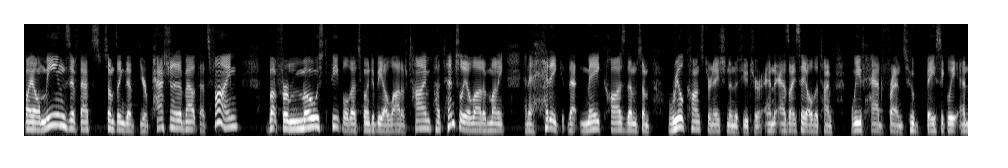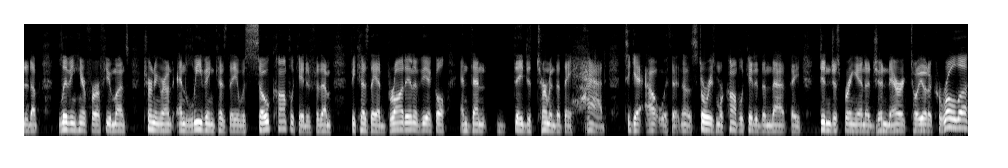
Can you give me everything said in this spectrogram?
by all means, if that's something that you're passionate about, that's fine. But for most people, that's going to be a lot of time, potentially a lot of money, and a headache that may cause them some real consternation in the future. And as I say all the time, we've had friends who basically ended up living here for a few months, turning around and leaving because it was so complicated for them because they had brought in a vehicle and then they determined that they had to get out with it. Now, the story's more complicated than that. They didn't just bring in a generic Toyota Corolla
